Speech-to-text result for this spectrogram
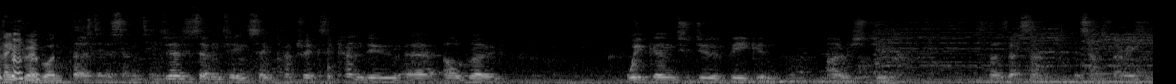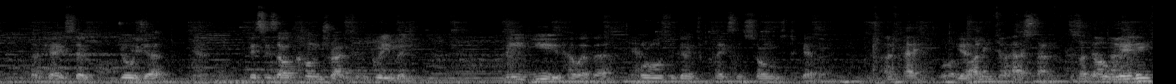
Thank you, everyone. Thursday the 17th. Thursday 17, St Patrick's, a can do uh, Old Road. We're going to do a vegan Irish stew. How does that sound? It sounds very. Okay, so Georgia, this is our contract and agreement. Me and you, however, Yeah. are also going to play some songs together. Okay, well, Yeah. I need to rehearse that because I don't Oh, know. really?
